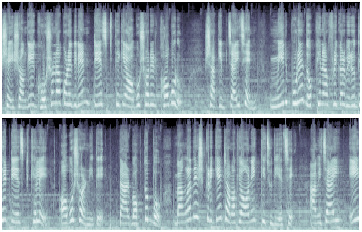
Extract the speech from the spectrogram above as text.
সেই সঙ্গে ঘোষণা করে দিলেন টেস্ট থেকে অবসরের খবরও। সাকিব চাইছেন মিরপুরে দক্ষিণ আফ্রিকার বিরুদ্ধে টেস্ট খেলে অবসর নিতে। তার বক্তব্য, বাংলাদেশ ক্রিকেট আমাকে অনেক কিছু দিয়েছে। আমি চাই এই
